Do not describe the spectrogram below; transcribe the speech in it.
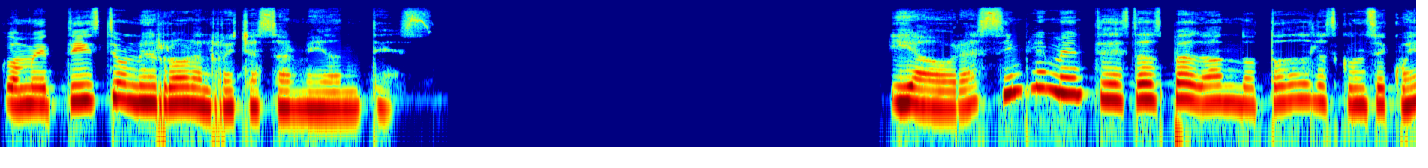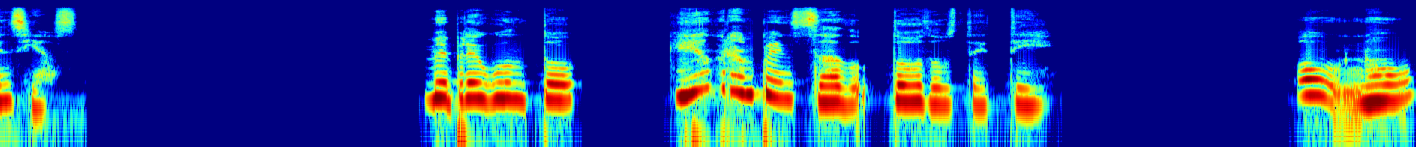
Cometiste un error al rechazarme antes. Y ahora simplemente estás pagando todas las consecuencias. Me pregunto, ¿qué habrán pensado todos de ti? Oh, no,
